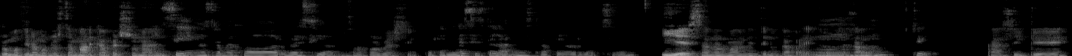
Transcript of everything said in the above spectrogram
promocionamos nuestra marca personal, Sí, nuestra mejor versión. nuestra mejor versión. Pero también existe la, nuestra peor versión. Y esa normalmente nunca aparece reflejada. Sí. Así que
